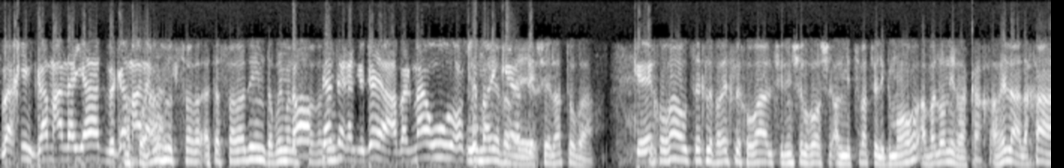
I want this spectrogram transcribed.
מברכים גם על היד וגם נכון, על אנחנו הראש. ספר... אתה ספרדים, מדברים על לא, הספרדים? בסדר, אני יודע, אבל מה הוא עושה הוא מה במקרה הזה? יברך? שאלה טובה. כן? לכאורה הוא צריך לברך לכאורה על תפילין של ראש, על מצוות ולגמור, אבל לא נראה כך. הרי להלכה,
